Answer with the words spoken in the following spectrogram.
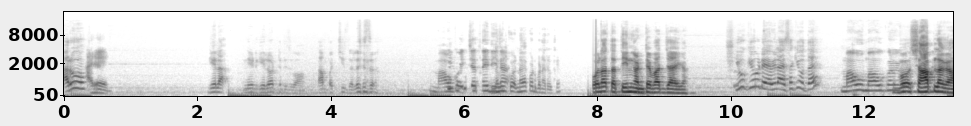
अरु? अरे। गेला नेट गेलो वाटतं तिचं भावा। काम पच्चीस झालं तिचं। माओ को इज़्ज़त नहीं दी ना। नया कोड बना रहे हो क्या? बोला था तीन घंटे बाद जाएगा। क्यों क्यों डेविल ऐसा क्यों होता है? माऊ माऊ को वो शाप लगा।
